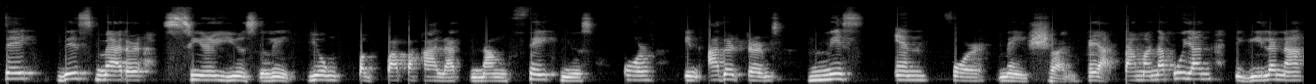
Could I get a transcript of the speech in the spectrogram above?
take this matter seriously. Yung pagpapakalat ng fake news or in other terms, misinformation. Kaya tama na po yan, tigilan na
